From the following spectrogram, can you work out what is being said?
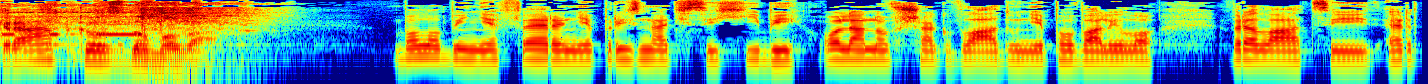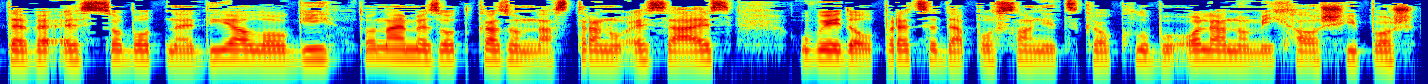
Krátko z domova. Bolo by nefér nepriznať si chyby, Oľano však vládu nepovalilo. V relácii RTVS sobotné dialógy, to najmä s odkazom na stranu SAS, uviedol predseda poslaneckého klubu Oľano Michal Šipoš.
